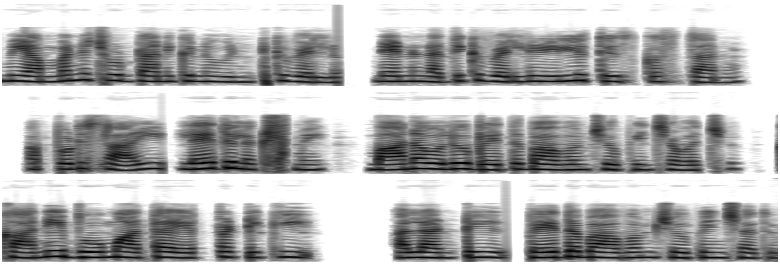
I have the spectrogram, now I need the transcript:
మీ అమ్మని చూడ్డానికి నువ్వు ఇంటికి వెళ్ళు. నేను నదికి వెళ్ళి నీళ్ళు తీసుకొస్తాను. అప్పుడు సాయి లేదు లక్ష్మి. మానవులు భేదభావం చూపించవచ్చు. కానీ భూమాత ఎప్పటికీ అలాంటి భేదభావం చూపించదు.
